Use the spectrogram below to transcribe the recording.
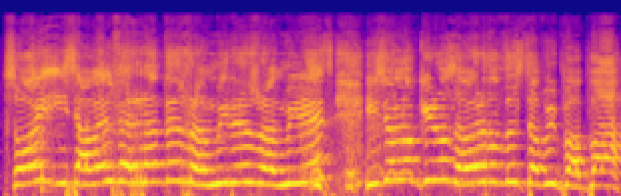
Soy Isabel Fernández Ramírez Ramírez y solo quiero saber dónde está mi papá.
